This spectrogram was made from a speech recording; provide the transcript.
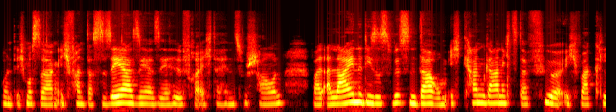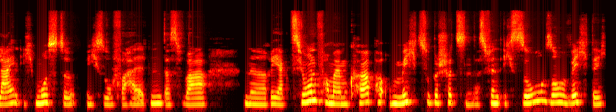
Und ich muss sagen, ich fand das sehr, sehr, sehr hilfreich, dahin zu schauen, weil alleine dieses Wissen darum, ich kann gar nichts dafür, ich war klein, ich musste mich so verhalten, das war eine Reaktion von meinem Körper, um mich zu beschützen. Das finde ich so, so wichtig,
